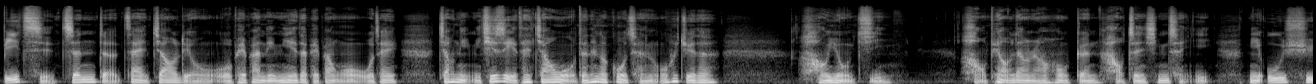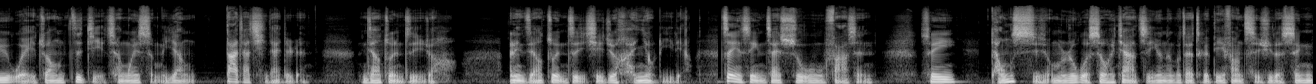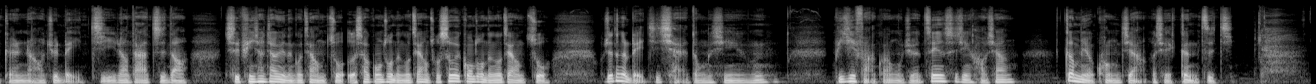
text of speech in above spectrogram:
彼此真的在交流。我陪伴你，你也在陪伴我，我在教你，你其实也在教我的那个过程，我会觉得好有机，好漂亮，然后跟好真心诚意。你无需伪装自己成为什么样大家期待的人，你这样做你自己就好。而你只要做你自己，其实就很有力量。这件事情在书屋发生，所以同时，我们如果社会价值又能够在这个地方持续的生根，然后去累积，让大家知道，其实偏向教育能够这样做，儿少工作能够这样做，社会工作能够这样做，我觉得那个累积起来的东西，比起法官，我觉得这件事情好像更没有框架，而且更自己。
